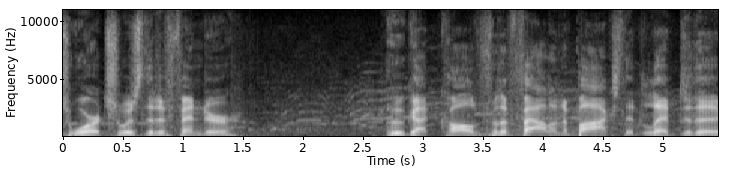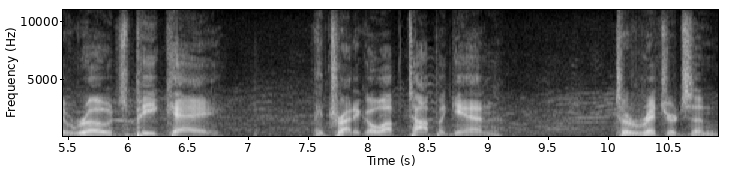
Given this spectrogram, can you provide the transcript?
Swartz was the defender who got called for the foul in the box that led to the Rhodes PK. They try to go up top again to Richardson.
